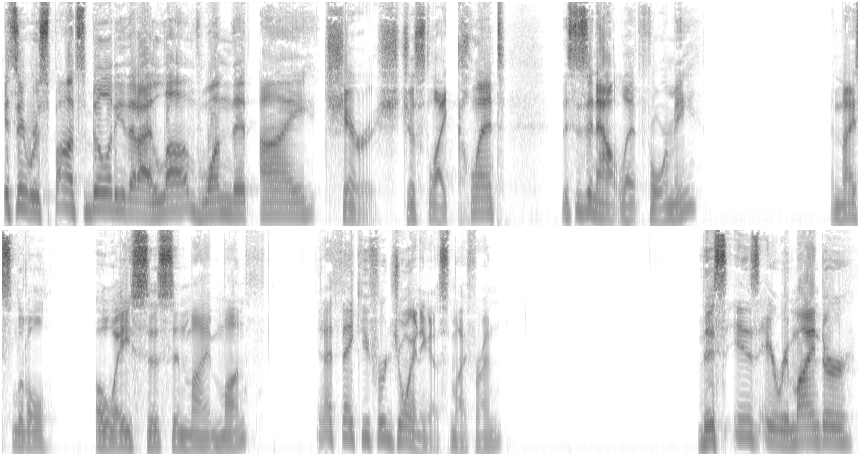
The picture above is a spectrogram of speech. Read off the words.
It's a responsibility that I love, one that I cherish. Just like Clint, this is an outlet for me, a nice little oasis in my month. And I thank you for joining us, my friend. This is a reminder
